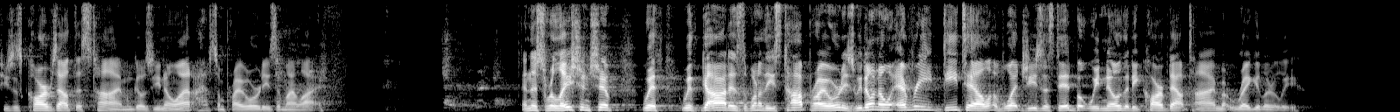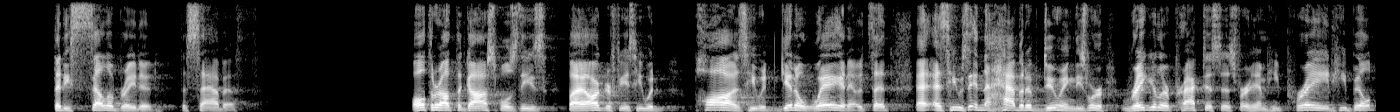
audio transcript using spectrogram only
Jesus carves out this time and goes, You know what? I have some priorities in my life. And this relationship with, with God is one of these top priorities. We don't know every detail of what Jesus did, but we know that he carved out time regularly, that he celebrated the Sabbath. All throughout the Gospels, these biographies, he would pause, he would get away, and it said, as he was in the habit of doing. These were regular practices for him. He prayed, he built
